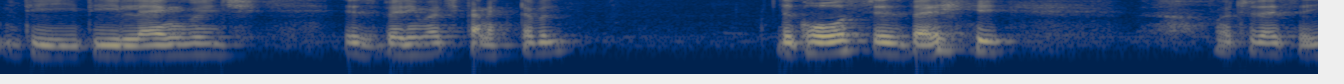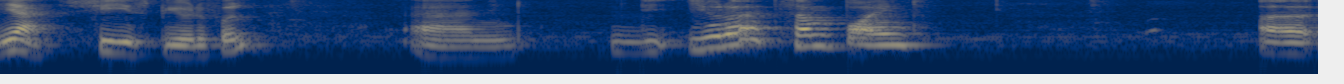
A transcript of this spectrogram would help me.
The the language is very much connectable. the ghost is very what should I say? Yeah, she's beautiful, and the, you know at some point, uh,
